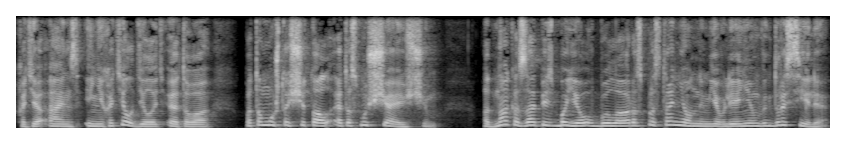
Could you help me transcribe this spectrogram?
Хотя Айнс и не хотел делать этого, потому что считал это смущающим. Однако запись боев была распространенным явлением в Игдрасиле.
